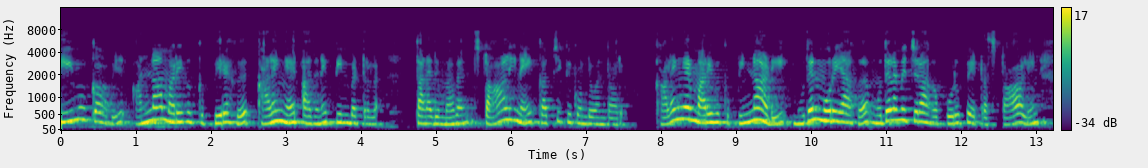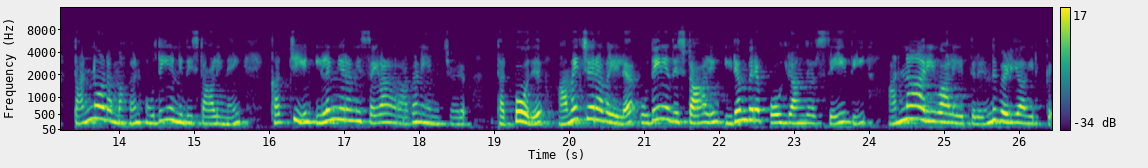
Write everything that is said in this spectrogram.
திமுகவில் அண்ணா மறைவுக்கு பிறகு கலைஞர் அதனை பின்பற்றல. தனது மகன் ஸ்டாலினை கட்சிக்கு கொண்டு வந்தார். கலைஞர் மறைவுக்கு பின்னாடி முதன் முறையாக முதலமைச்சராக பொறுப்பேற்ற ஸ்டாலின் தன்னோட மகன் உதயநிதி ஸ்டாலினை கட்சியின் இளைஞரணி செயலாளராக நியமித்தார் தற்போது அமைச்சரவையில் உதயநிதி ஸ்டாலின் இடம்பெறப் போகிறாங்கிற செய்தி அண்ணா அறிவாலயத்திலிருந்து வெளியாகியிருக்கு.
